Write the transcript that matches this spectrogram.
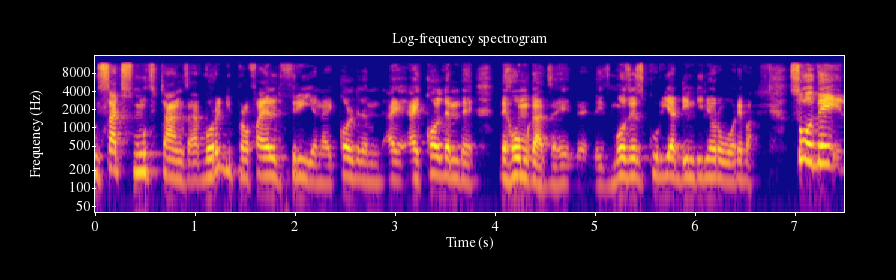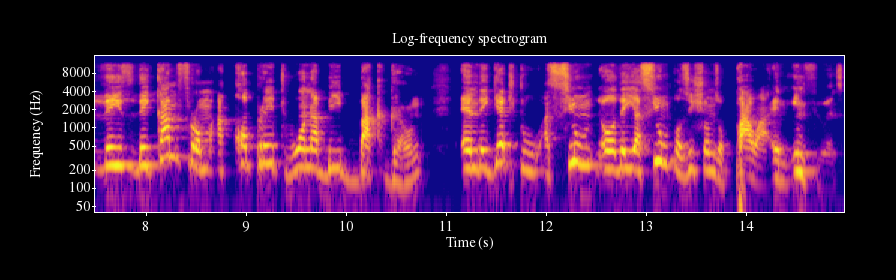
with such smooth tongues. I've already profiled three, and I called them. I, I call them the the home guards. There's Moses Kuria, Dindinyor, or whatever. So they they they come from a corporate wannabe background, and they get to assume or they assume positions of power and influence.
